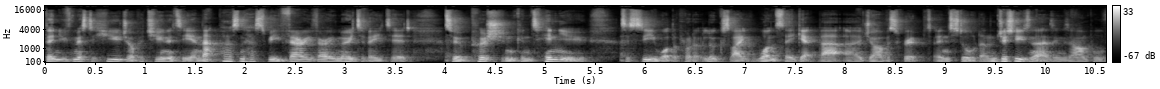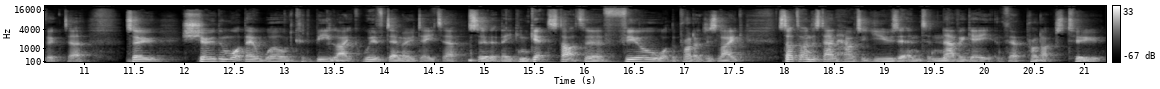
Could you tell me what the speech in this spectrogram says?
then you've missed a huge opportunity. And that person has to be very, very motivated to push and continue to see what the product looks like once they get that uh, JavaScript installed. I'm just using that as an example, Victor. So show them what their world could be like with demo data so that they can get start to feel what the product is like, start to understand how to use it and to navigate the products too.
